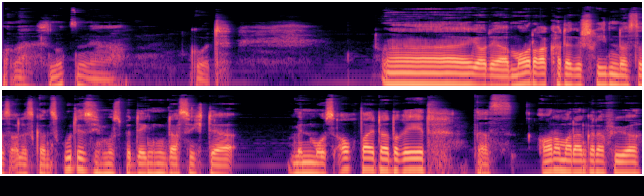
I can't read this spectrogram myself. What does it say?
Was nutzen? Ja, gut. Äh, ja, der Mordrak hatte geschrieben, dass das alles ganz gut ist. Ich muss bedenken, dass sich der Minmus auch weiter dreht. Das auch nochmal danke dafür.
